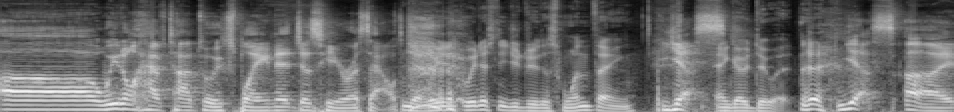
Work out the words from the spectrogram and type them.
Uh, we don't have time to explain it; just hear us out. Yeah, we, we just need you to do this one thing Yes, and go do it. Yes. Uh,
